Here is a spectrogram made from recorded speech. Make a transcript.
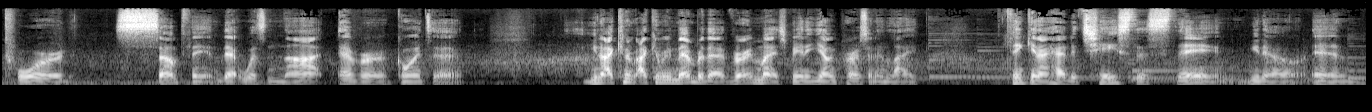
toward something that was not ever going to, you know, I can, I can remember that very much being a young person and, like, thinking I had to chase this thing, you know, and,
